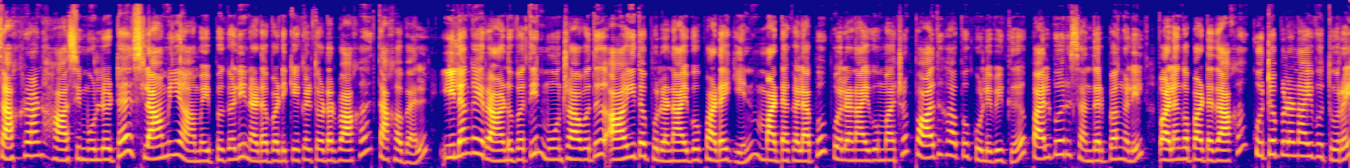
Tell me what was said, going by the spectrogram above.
சஹ்ரான் ஹாசிம் உள்ளிட்ட இஸ்லாமிய அமைப்புகளின் நடவடிக்கைகள் தொடர்பாக தகவல் இலங்கை ராணுவத்தின் மூன்றாவது ஆயுத புலனாய்வு படையின் மட்டக்களப்பு புலனாய்வு மற்றும் பாதுகாப்பு குழுவிற்கு பல்வேறு சந்தர்ப்பங்களில் வழங்கப்பட்டதாக குற்றப்புலனாய்வு துறை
